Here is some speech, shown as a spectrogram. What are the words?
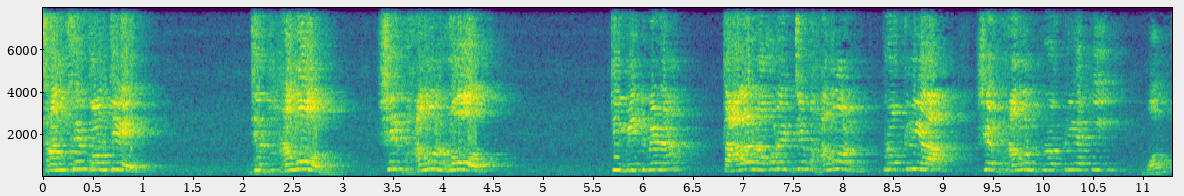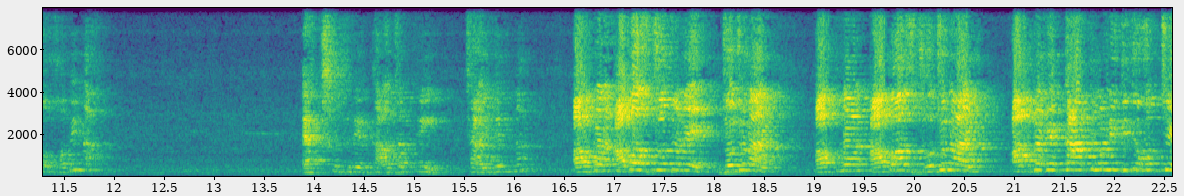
শামসেরগঞ্জে যে ভাঙন সেই ভাঙন রোধ, কি মিটবে না? তারানগরের যে ভাঙন প্রক্রিয়া, সে ভাঙন প্রক্রিয়া কি বন্ধ হবে না? একশো দিনের কাজ আপনি চাইবেন না? আপনার আবাস যোজনে যোজনায়, আপনার আবাস যোজনায় আপনাকে কাটমানি দিতে হচ্ছে,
